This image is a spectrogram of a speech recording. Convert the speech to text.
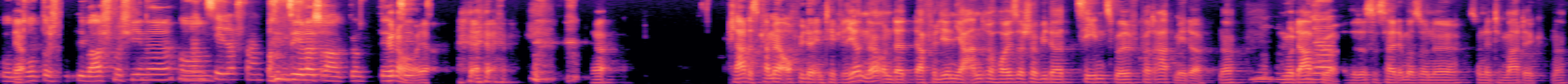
und ja. drunter steht die Waschmaschine und, und einen Zählerschrank. Und einen Zählerschrank. Und genau, ja. ja. Klar, das kann man ja auch wieder integrieren, ne? Und da, da, verlieren ja andere Häuser schon wieder 10, 12 Quadratmeter. Ne? Mhm. Nur dafür. Ja. Also das ist halt immer so eine, so eine Thematik. Ne?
